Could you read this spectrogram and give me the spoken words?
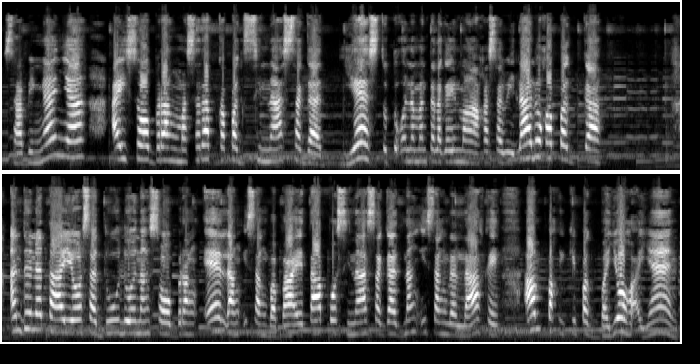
sabi nga niya ay sobrang masarap kapag sinasagad Yes, totoo naman talaga yun mga kasawi. Lalo kapag ka, ando na tayo sa dulo ng sobrang L ang isang babae tapos sinasagad ng isang lalaki ang pakikipagbayo. Ayan.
